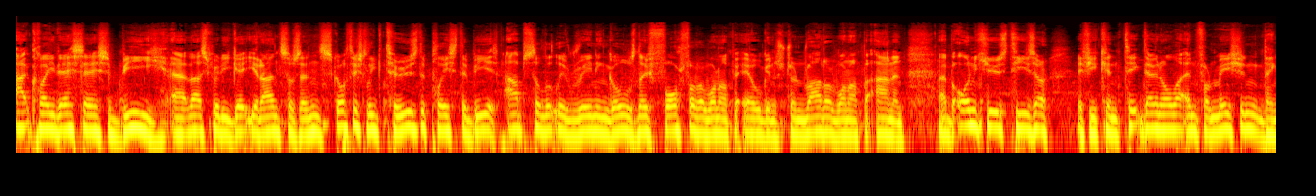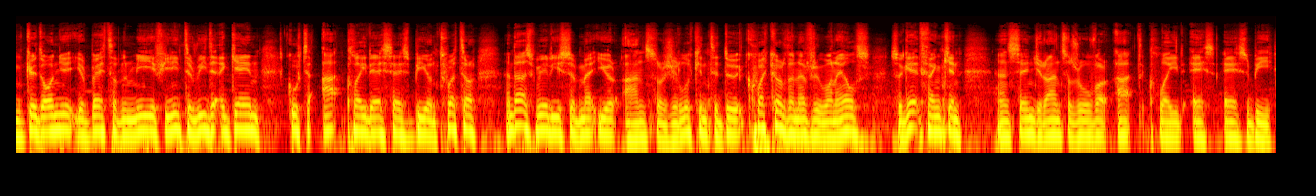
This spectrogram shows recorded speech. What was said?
At Clyde SSB. Uh, that's where you get your answers in. Scottish League Two is the place to be. It's absolutely raining goals now. Forfar are one up at Elgin, Stranraer one up at Annan. Uh, but on Hugh's teaser, if you can take down all that information, then good on you. You're better than me. If you need to read it again, go to at Clyde SSB on Twitter, and that's where you submit your answers. You're looking to do it quicker than everyone else, so get thinking and send your answers over at Clyde SSB.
